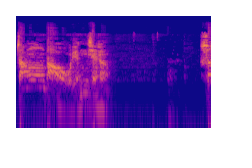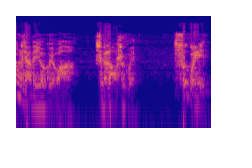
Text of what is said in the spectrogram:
张道陵先生。剩下的一个鬼王是个老实鬼，此鬼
